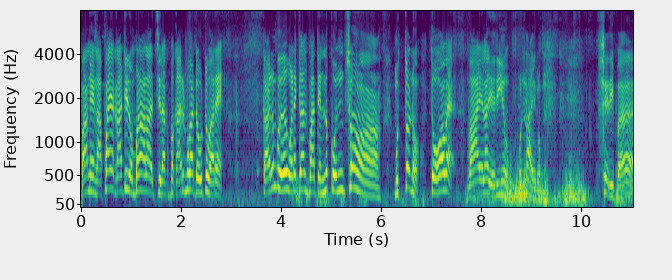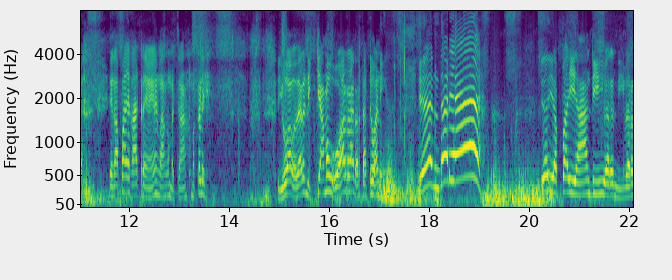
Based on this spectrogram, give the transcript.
வாங்க எங்கள் அப்பாயை காட்டி ரொம்ப நாள் ஆச்சு நான் இப்போ கரும்பு காட்டை விட்டு வரேன் கரும்பு உடைக்கலான்னு பார்த்தேன். இன்னும் கொஞ்சம் முத்தணும். தோவை வாயெல்லாம் எரியும். புண்ணாயிரும். சரி இப்போ எங்கள் அப்பாயை காட்டுறேன். வாங்க மச்சான். மக்களே. ஐயோ அவள் வேற நிற்காம ஓடுறா. வேற தட்டுவானி ஏ இந்தாடியே ஏய் அப்பா ஆண்டி. வேற நீ வேற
